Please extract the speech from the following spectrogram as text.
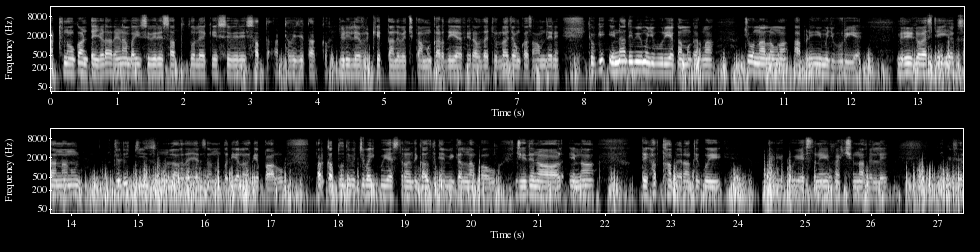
8-9 ਘੰਟੇ ਜਿਹੜਾ ਰਹਿਣਾ ਬਾਈ ਸਵੇਰੇ 7 ਤੋਂ ਲੈ ਕੇ ਸਵੇਰੇ 7-8 ਵਜੇ ਤੱਕ ਜਿਹੜੀ ਲੇਬਰ ਖੇਤਾਂ ਦੇ ਵਿੱਚ ਕੰਮ ਕਰਦੀ ਹੈ ਫਿਰ ਆਪਦਾ ਚੁੱਲ੍ਹਾ ਚੌਂਕਾ ਸਾਂਭਦੇ ਨੇ। ਕਿਉਂਕਿ ਇਹਨਾਂ ਦੀ ਵੀ ਮਜਬੂਰੀ ਹੈ ਕੰਮ ਕਰਨਾ, ਝੋਨਾ ਲਾਉਣਾ ਆਪਣੀ ਵੀ ਮਜਬੂਰੀ ਹੈ ਮੇਰੀ ਰਿਕਵੈਸਟ ਇਹ ਹੈ ਕਿਸਾਨਾਂ ਨੂੰ ਜਿਹੜੀ ਚੀਜ਼ ਤੁਹਾਨੂੰ ਲੱਗਦਾ ਯਾਰ, ਸਾਨੂੰ ਵਧੀਆ ਲੱਗਦੀ ਹੈ ਪਾ ਲਓ। ਪਰ ਕੱਦੂ ਦੇ ਵਿੱਚ ਬਾਈ ਕੋਈ ਇਸ ਤਰ੍ਹਾਂ ਦੇ ਗਲਤ ਕੈਮੀਕਲ ਨਾ ਪਾਓ, ਜਿਹਦੇ ਨਾਲ ਇਹਨਾਂ ਦੇ ਹੱਥਾਂ, ਪੈਰਾਂ ਤੇ ਕੋਈ, ਜਿਹੜੀ ਕੋਈ ਇਸ ਤਰ੍ਹਾਂ ਇਨਫੈਕਸ਼ਨ ਨਾ ਫੈਲੇ। ਕਿਉਂਕਿ ਫਿਰ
